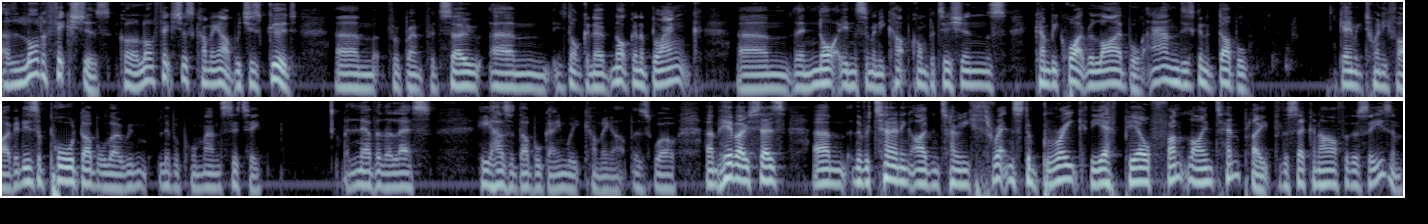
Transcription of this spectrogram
a lot of fixtures, got a lot of fixtures coming up, which is good um, for Brentford. So um, he's not gonna not gonna blank. Um, they're not in so many cup competitions. Can be quite reliable, and he's going to double. Game week 25. It is a poor double though with Liverpool Man City, but nevertheless he has a double game week coming up as well. Um, Hibbo says um, the returning Ivan Toney threatens to break the FPL frontline template for the second half of the season.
